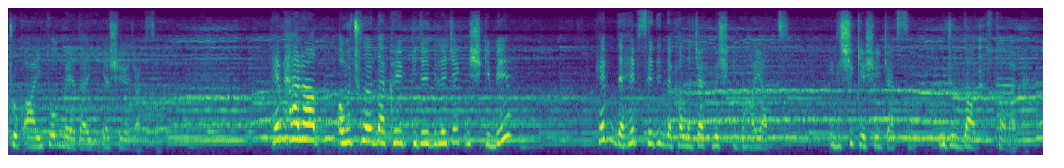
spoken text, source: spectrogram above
çok ait olmayadan yaşayacaksın. Hem her an avuçlarından kayıp gidebilecekmiş gibi hem de hep seninle kalacakmış gibi hayat. İlişik yaşayacaksın ucundan tutarak.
